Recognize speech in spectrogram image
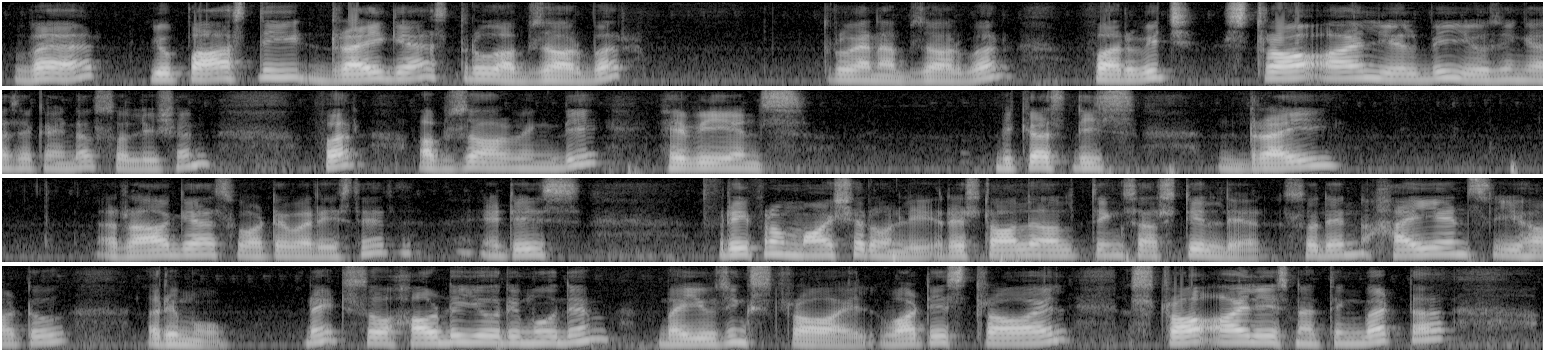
where you pass the dry gas through absorber through an absorber for which straw oil you will be using as a kind of solution for absorbing the heavy ends because this dry raw gas whatever is there it is free from moisture only rest all, all things are still there. So, then high ends you have to remove right. So, how do you remove them by using straw oil. What is straw oil? Straw oil is nothing but a,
